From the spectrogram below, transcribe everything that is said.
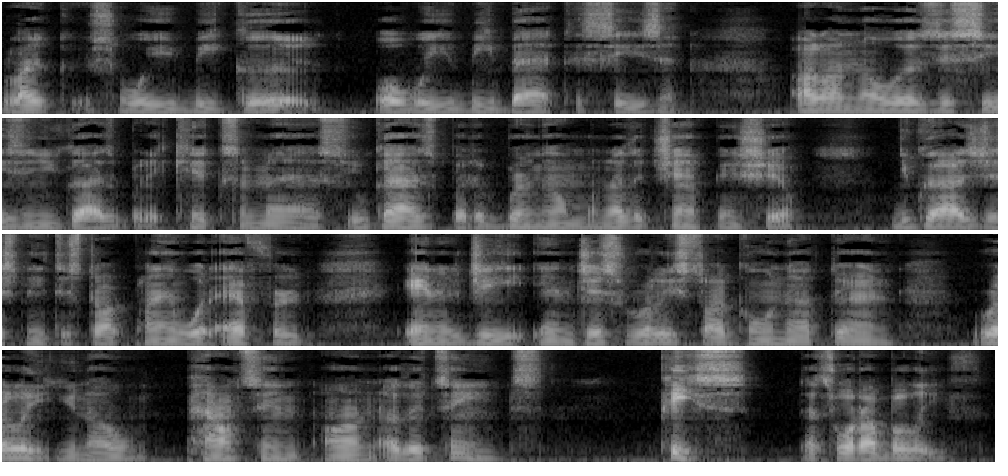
Like, will you be good or will you be bad this season? All I know is this season you guys better kick some ass. You guys better bring home another championship. You guys just need to start playing with effort, energy, and just really start going out there and really, you know, pouncing on other teams. Peace. That's what I believe.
